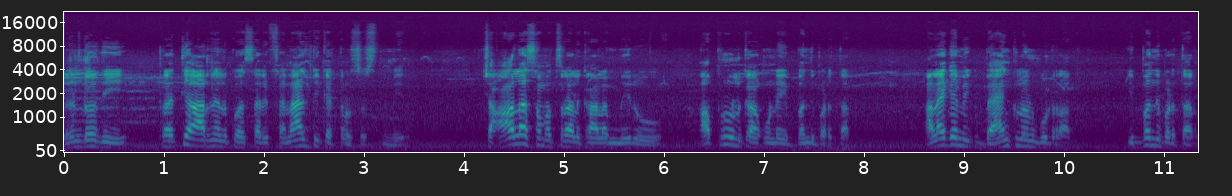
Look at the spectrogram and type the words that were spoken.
రెండోది ప్రతి ఆరు నెలలకు ఒకసారి పెనాల్టీ కట్టాల్సి వస్తుంది మీరు. చాలా సంవత్సరాల కాలం మీరు అప్రూవల్ కాకుండా ఇబ్బంది పడతారు. అలాగే మీకు బ్యాంక్ లోన్ కూడా రాదు. ఇబ్బంది పడతారు.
